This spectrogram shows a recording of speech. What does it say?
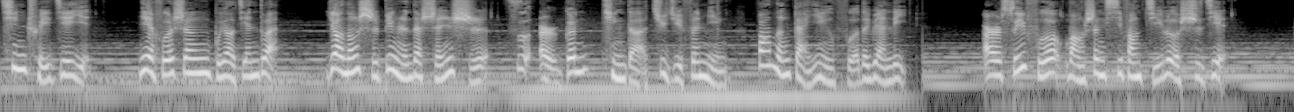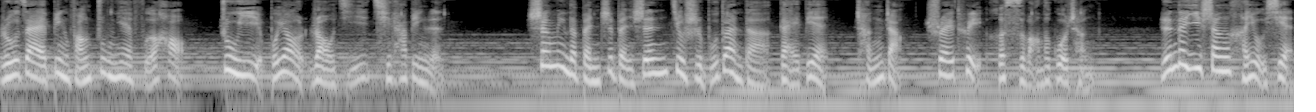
亲垂接引，念佛声不要间断，要能使病人的神识自耳根听得句句分明，方能感应佛的愿力，而随佛往生西方极乐世界。如在病房助念佛号，注意不要扰及其他病人。生命的本质本身就是不断的改变、成长。衰退和死亡的过程，人的一生很有限，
